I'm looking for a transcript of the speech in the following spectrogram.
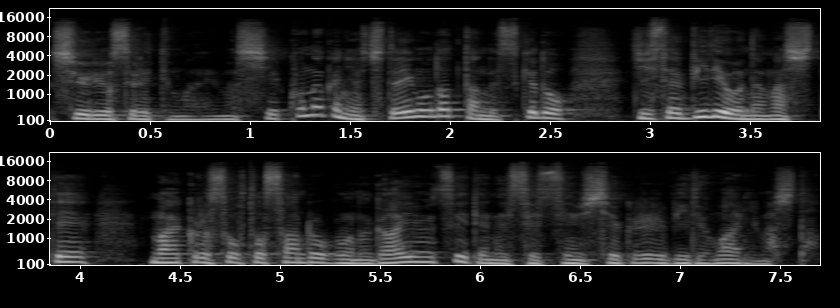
終了するってもありますし、この中にはちょっと英語だったんですけど、実際ビデオを流して、マイクロソフト365の概要についてね、説明してくれるビデオもありました。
